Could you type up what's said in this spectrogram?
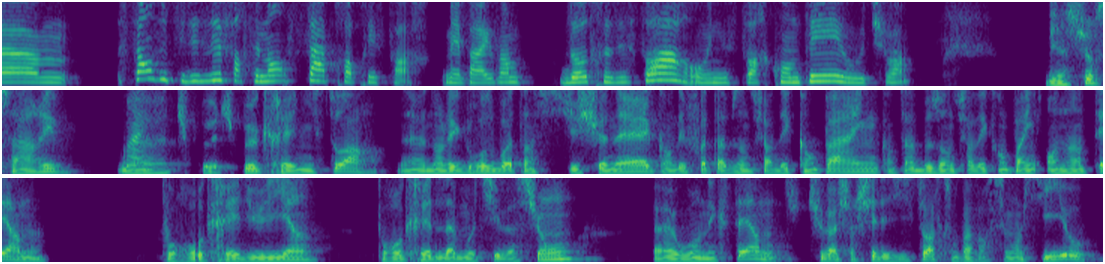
euh, sans utiliser forcément sa propre histoire, mais par exemple d'autres histoires ou une histoire contée ou tu vois? Bien sûr, ça arrive. Euh, tu peux tu peux créer une histoire euh, dans les grosses boîtes institutionnelles quand des fois tu as besoin de faire des campagnes, quand tu as besoin de faire des campagnes en interne pour recréer du lien, pour recréer de la motivation euh, ou en externe, tu, vas chercher des histoires qui sont pas forcément le CEO.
